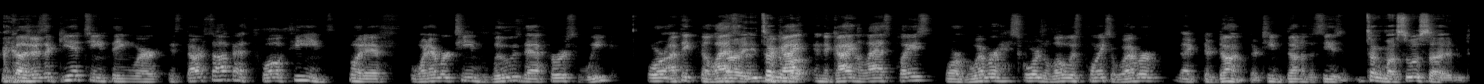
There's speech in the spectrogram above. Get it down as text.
Because there's a guillotine thing where it starts off as 12 teams, but if whatever teams lose that first week, or I think the last you're the guy about- and the guy in the last place, or whoever scores the lowest points, or whoever, like they're done. Their team's done of the season. I'm talking about suicide.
